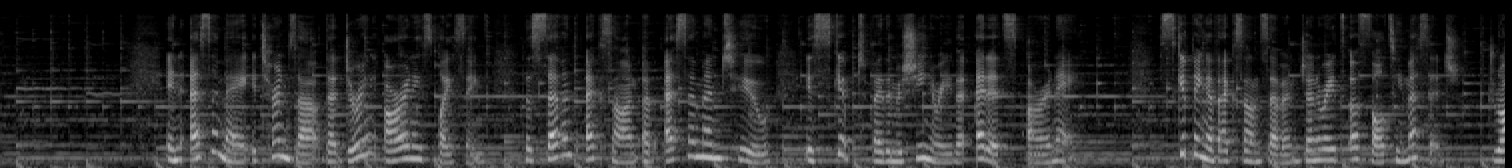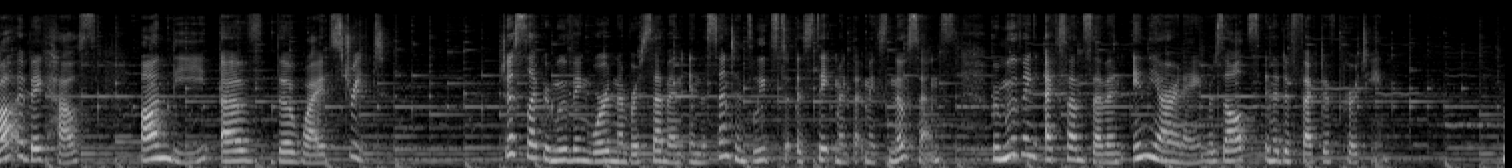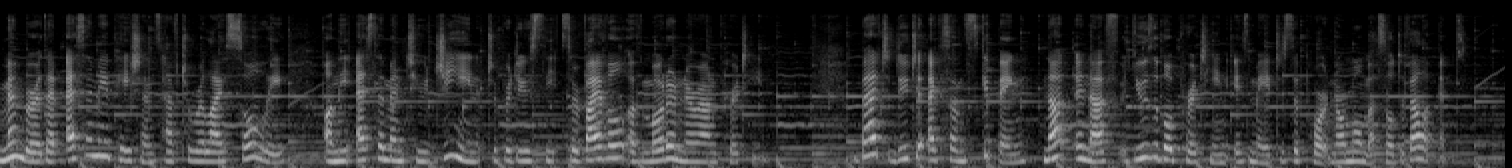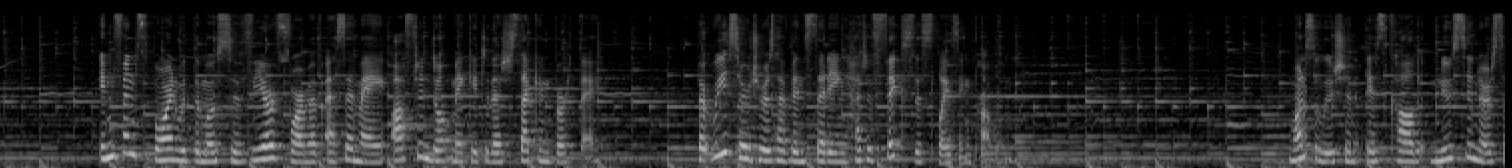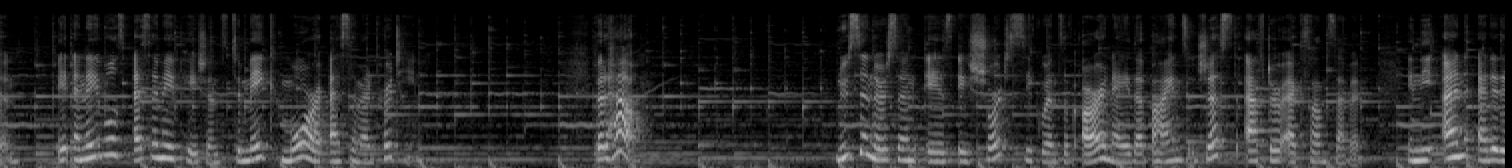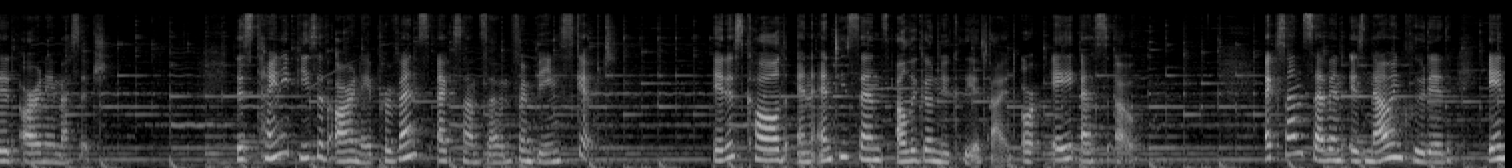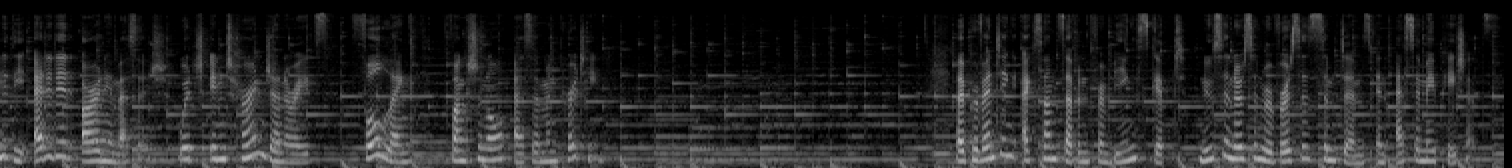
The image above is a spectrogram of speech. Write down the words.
In SMA, it turns out that during RNA splicing, the seventh exon of SMN2 is skipped by the machinery that edits RNA. Skipping of exon 7 generates a faulty message. Draw a big house on the of the wide street. Just like removing word number 7 in the sentence leads to a statement that makes no sense, removing exon 7 in the RNA results in a defective protein. Remember that SMA patients have to rely solely on the SMN2 gene to produce the survival of motor neuron protein. But due to exon skipping, not enough usable protein is made to support normal muscle development. Infants born with the most severe form of SMA often don't make it to their second birthday. But researchers have been studying how to fix this splicing problem. One solution is called nusinersen. It enables SMA patients to make more SMN protein. But how? Nusinersen is a short sequence of RNA that binds just after exon 7 in the unedited RNA message. This tiny piece of RNA prevents exon 7 from being skipped. It is called an antisense oligonucleotide, or ASO. Exon 7 is now included in the edited RNA message, which in turn generates full-length functional SMN protein. By preventing exon 7 from being skipped, nusinersen reverses symptoms in SMA patients.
